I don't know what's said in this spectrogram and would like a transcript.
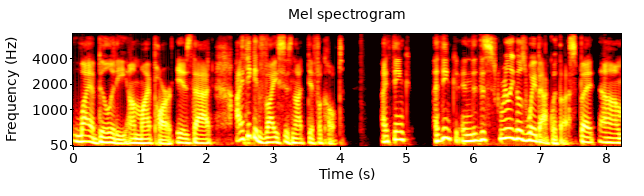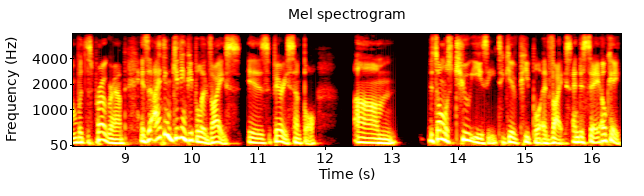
liability on my part is that I think advice is not difficult. I think I think, and this really goes way back with us, but um, with this program, is that I think giving people advice is very simple. Um, it's almost too easy to give people advice and to say, okay,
